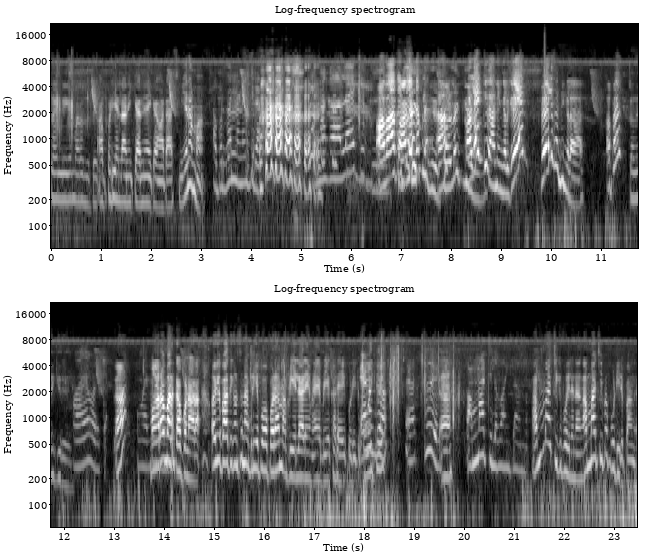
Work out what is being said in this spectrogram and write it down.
தண்ணியை மறந்துட்டேன் அப்படி எல்லாம் நிக்க நினைக்க மாட்டா அஸ்மி என்னம்மா அப்படிதான் நினைக்கிறேன். அவ வேலை செஞ்சீங்களா அப்ப? மரம் மறக்கா போனாராம். ஓகே பாத்தீங்கன்னு சொன்னா அப்படியே போக போறோம். அப்படியே எல்லாரையும் அப்படியே கடையை கூட்டிட்டு போயிட்டு. அம்மாச்சிக்கு போயில நாங்க. அம்மாச்சி இப்ப பூட்டி இருப்பாங்க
